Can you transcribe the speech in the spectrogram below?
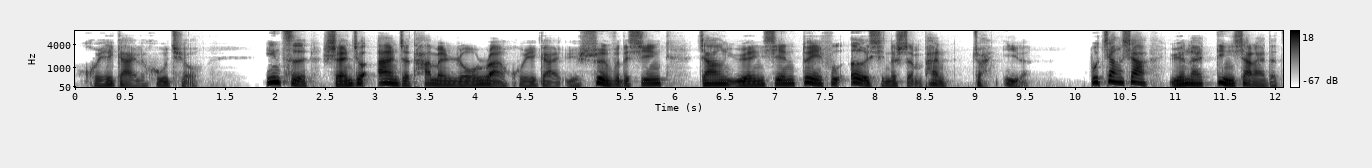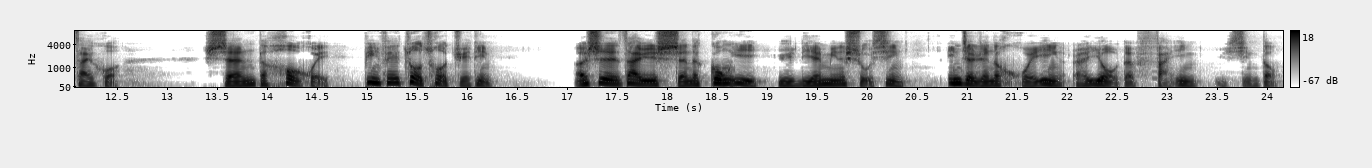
悔改了呼求。因此，神就按着他们柔软悔改与顺服的心，将原先对付恶行的审判转移了。不降下原来定下来的灾祸，神的后悔并非做错决定，而是在于神的公义与怜悯的属性，因着人的回应而有的反应与行动。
